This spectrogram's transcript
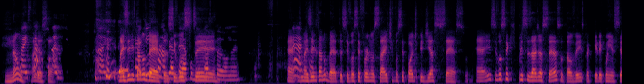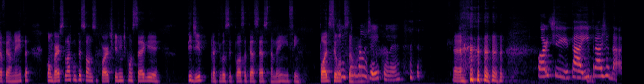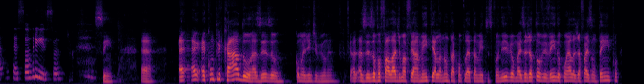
não? Tá olha só. Mas ele está é, no beta. Se você. Né? É, é, mas ele está no beta. Se você for no site, você pode pedir acesso. É, e se você precisar de acesso, talvez, para querer conhecer a ferramenta, converse lá com o pessoal no suporte que a gente consegue pedir para que você possa ter acesso também. Enfim, pode ser uma opção. Tem que né? um jeito, né? É. Suporte tá aí para ajudar. É sobre isso. Sim. É. É, é, é complicado, às vezes, eu como a gente viu, né? Às vezes eu vou falar de uma ferramenta e ela não está completamente disponível, mas eu já estou vivendo com ela já faz um tempo.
